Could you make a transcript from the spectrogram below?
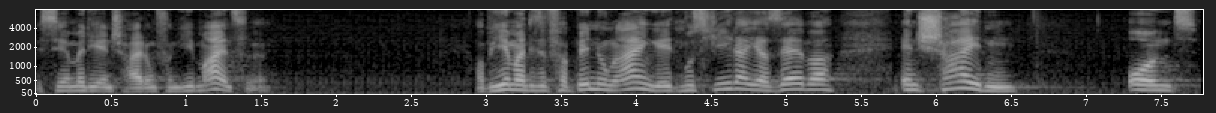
ist ja immer die Entscheidung von jedem Einzelnen. Ob jemand diese Verbindung eingeht, muss jeder ja selber entscheiden. Und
